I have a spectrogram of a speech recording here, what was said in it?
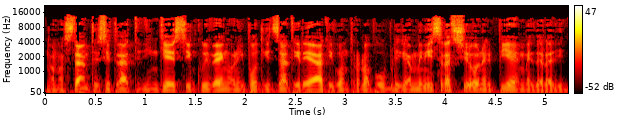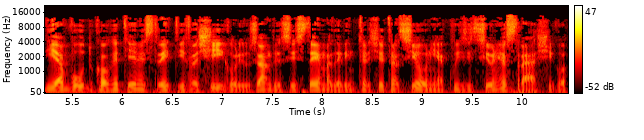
Nonostante si tratti di inchieste in cui vengono ipotizzati reati contro la pubblica amministrazione, il PM della DDA Woodcock tiene stretti i fascicoli usando il sistema delle intercettazioni e acquisizioni a strascico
